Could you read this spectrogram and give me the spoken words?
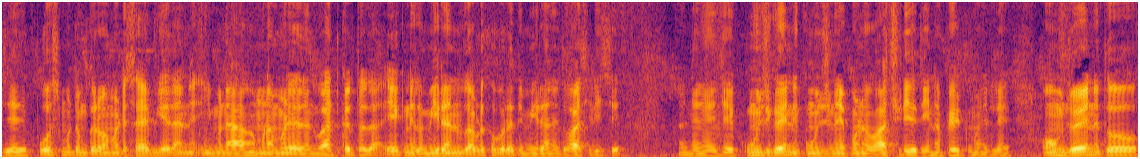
જે પોસ્ટમોર્ટમ કરવા માટે સાહેબ ગયા હતા ને એ મને હમણાં મળ્યા હતા ને વાત કરતા હતા. એકને તો મીરાને તો આપણે ખબર હતી મીરાની તો વાછડી છે. અને જે કુંજ ગઈ ને કુંજને પણ વાછડી હતી એના પેટમાં. એટલે ઓમ જોઈએ ને તો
